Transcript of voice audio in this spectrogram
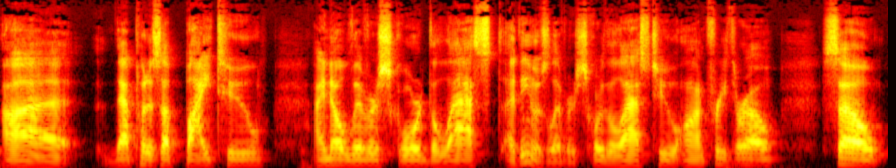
Uh, that put us up by two. I know Livers scored the last, I think it was Livers, scored the last two on free throw. So,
